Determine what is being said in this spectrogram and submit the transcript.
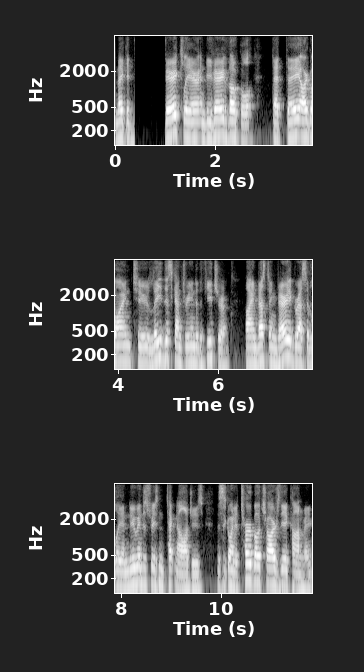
make it very clear and be very vocal that they are going to lead this country into the future by investing very aggressively in new industries and technologies. This is going to turbocharge the economy.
